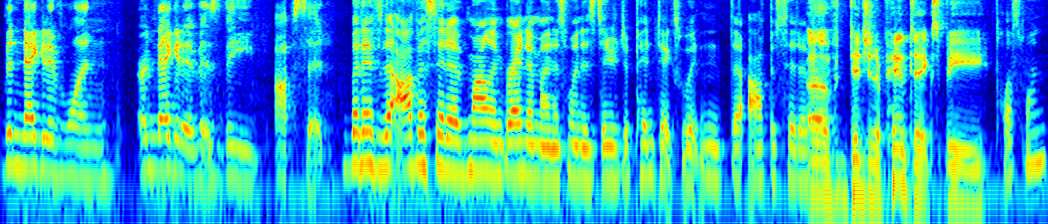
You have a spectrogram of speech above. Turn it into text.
The negative one or negative is the opposite. But if the opposite of Marlon Brando minus one is Digitapintix, wouldn't the opposite of Of Digitapentix be plus one?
